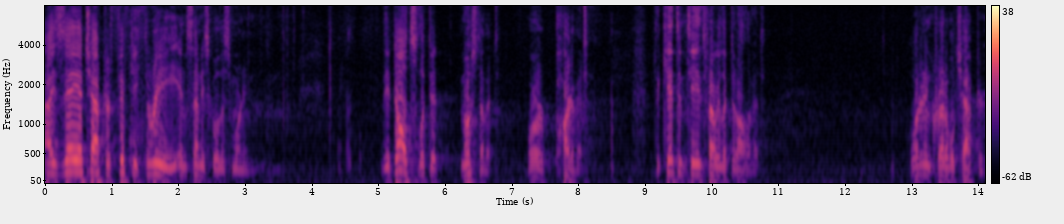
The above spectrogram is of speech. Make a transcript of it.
Isaiah chapter 53 in Sunday school this morning. The adults looked at most of it, or part of it. The kids and teens probably looked at all of it. What an incredible chapter.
